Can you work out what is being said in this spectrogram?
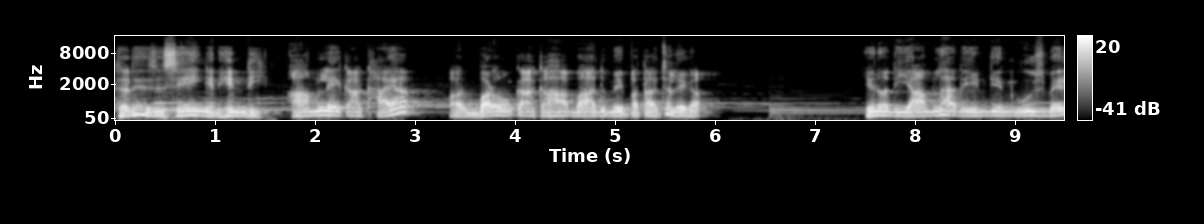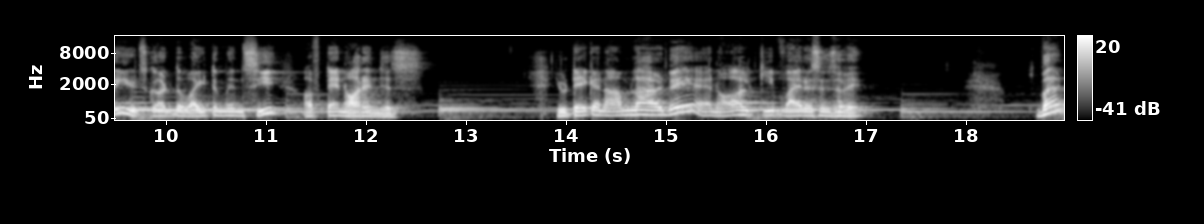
So there's a saying in Hindi, आमले का खाया और बड़ों का कहा बाद में पता चलेगा you know, the amla, the Indian gooseberry, it's got the vitamin C of 10 oranges. You take an amla a day and all keep viruses away. But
